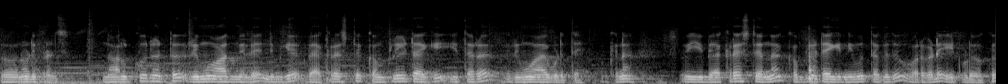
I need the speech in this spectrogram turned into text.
ಸೊ ನೋಡಿ ಫ್ರೆಂಡ್ಸ್ ನಾಲ್ಕು ನಟ್ ರಿಮೂವ್ ಆದಮೇಲೆ ನಿಮಗೆ ಬ್ಯಾಕ್ ರೆಸ್ಟ್ ಕಂಪ್ಲೀಟಾಗಿ ಈ ಥರ ರಿಮೂವ್ ಆಗಿಬಿಡುತ್ತೆ ಓಕೆನಾ ಸೊ ಈ ಬ್ಯಾಕ್ ರೆಸ್ಟನ್ನು ಕಂಪ್ಲೀಟಾಗಿ ನೀವು ತೆಗೆದು ಹೊರಗಡೆ ಇಟ್ಬಿಡ್ಬೇಕು.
